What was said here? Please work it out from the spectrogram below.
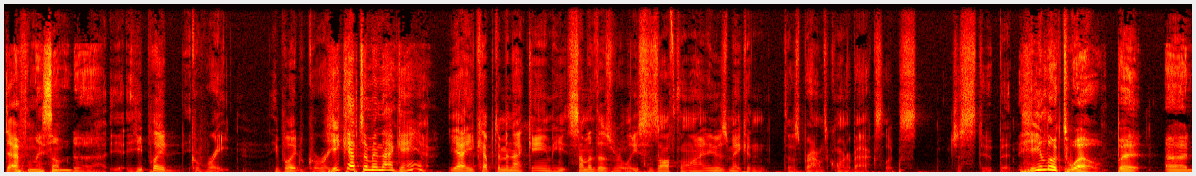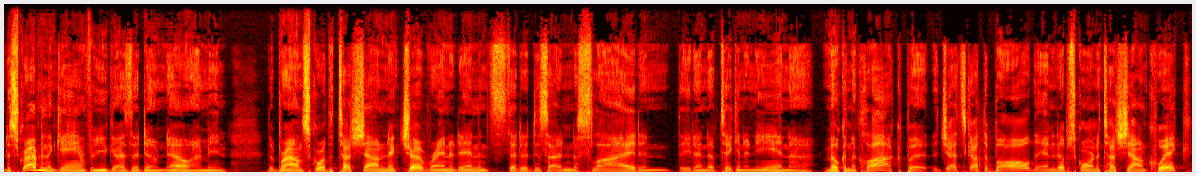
definitely something to. Yeah, He played great. He played great. He kept him in that game. yeah, he kept him in that game. He some of those releases off the line, he was making those Browns cornerbacks look just stupid. he looked well, but uh, describing the game for you guys that don't know, I mean, the Browns scored the touchdown. Nick Chubb ran it in instead of deciding to slide, and they'd end up taking a knee and uh, milking the clock. But the Jets got the ball. They ended up scoring a touchdown quick,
